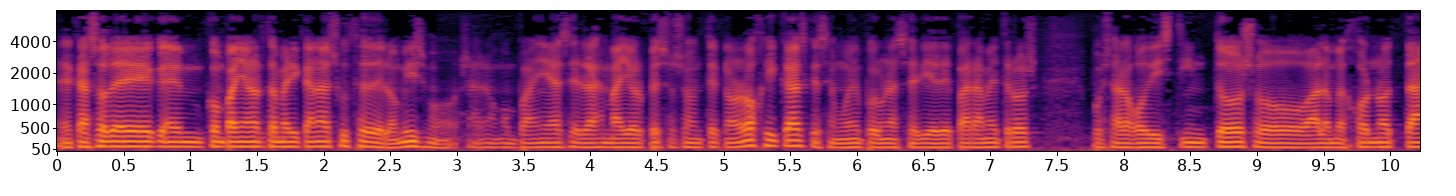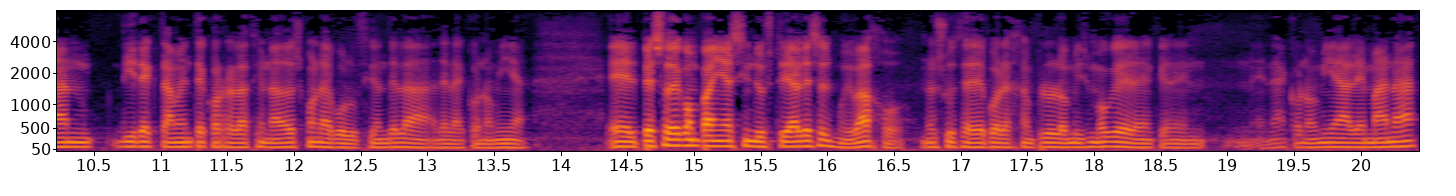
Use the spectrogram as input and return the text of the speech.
En el caso de eh, compañías norteamericanas sucede lo mismo. O sea, son compañías de las mayor peso son tecnológicas que se mueven por una serie de parámetros pues algo distintos o a lo mejor no tan directamente correlacionados con la evolución de la, de la economía. El peso de compañías industriales es muy bajo. No sucede, por ejemplo, lo mismo que, en, la economía alemana,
